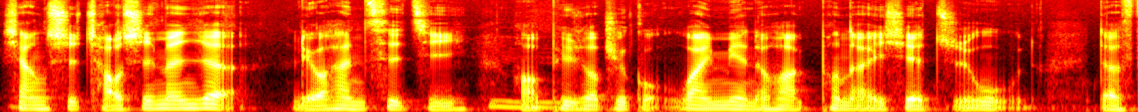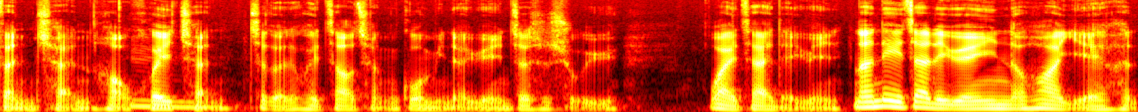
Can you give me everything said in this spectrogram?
像是潮湿闷热、流汗刺激，好，譬如说去过外面的话，碰到一些植物的粉尘、好灰尘，这个会造成过敏的原因，这是属于。外在的原因，那内在的原因的话也很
